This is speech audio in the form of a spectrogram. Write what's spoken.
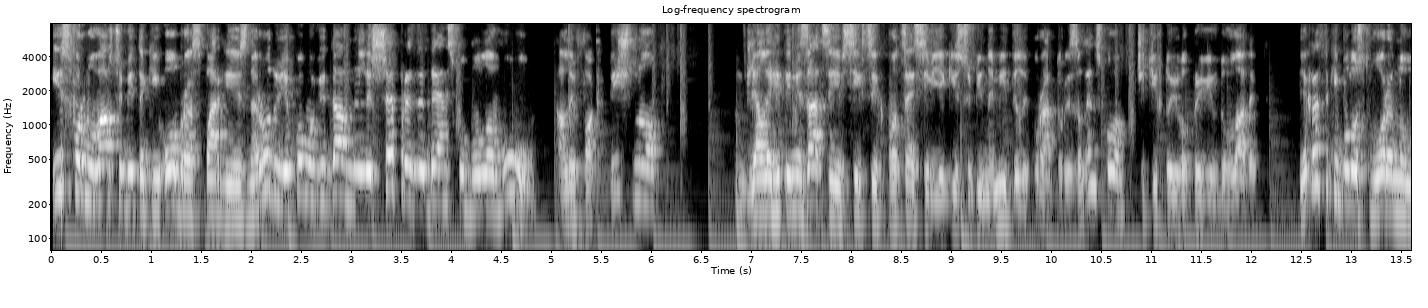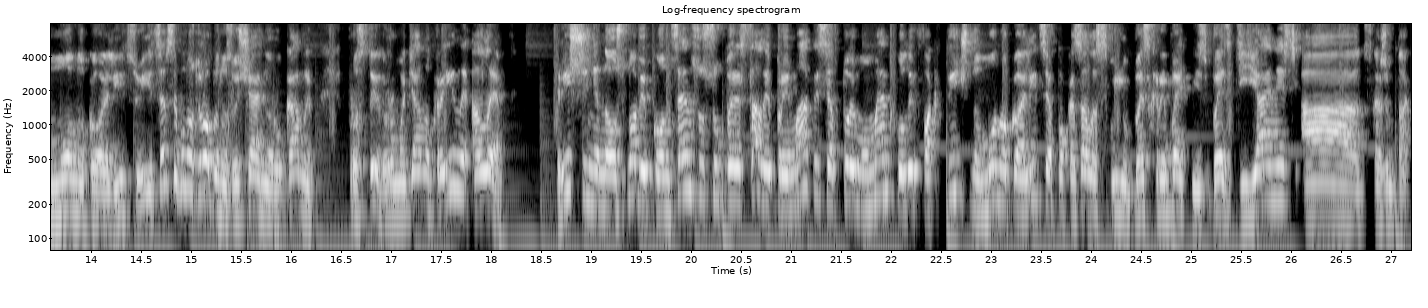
і сформував собі такий образ партії з народу, якому віддав не лише президентську булаву, але фактично для легітимізації всіх цих процесів, які собі намітили куратори Зеленського, чи ті, хто його привів до влади. Якраз таки було створено монокоаліцію, і це все було зроблено звичайно руками простих громадян України. Але рішення на основі консенсусу перестали прийматися в той момент, коли фактично монокоаліція показала свою безхребетність, бездіяльність, а скажімо так,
